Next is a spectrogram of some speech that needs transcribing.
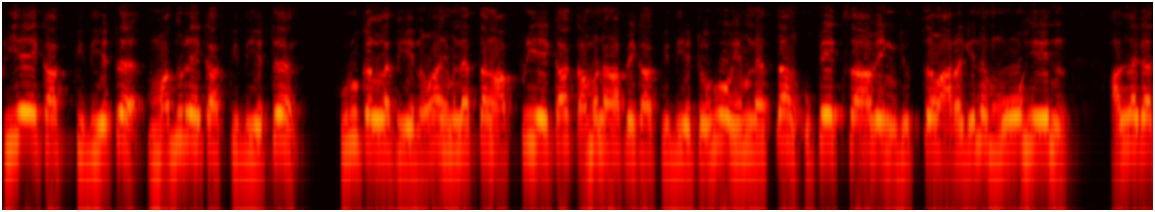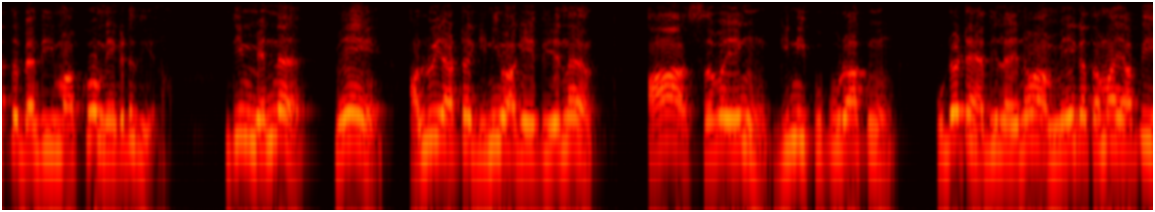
ප්‍රිය එකක් විදියට මధుර එකක් විදියට හුරු කරලා තියෙනවා. එහෙම නැත්නම් අප්‍රිය එකක් අමනාප එකක් විදියට හෝ එහෙම නැත්නම් උපේක්ෂාවෙන් යුක්තව අරගෙන මෝහයෙන් අල්ලගත්ත බැඳීමක් හෝ මේකට තියෙනවා. ඉතින් මෙන්න මේ අලු යට ගිනි වගේ තියෙන ආසවයෙන් ගිනි පුපුරක් උඩට හැදිලා එනවා. මේක තමයි අපි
